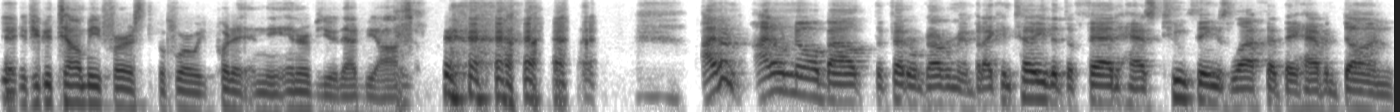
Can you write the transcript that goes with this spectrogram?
Yeah. If you could tell me first before we put it in the interview, that'd be awesome. I don't I don't know about the federal government, but I can tell you that the Fed has two things left that they haven't done.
